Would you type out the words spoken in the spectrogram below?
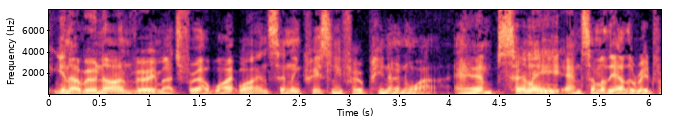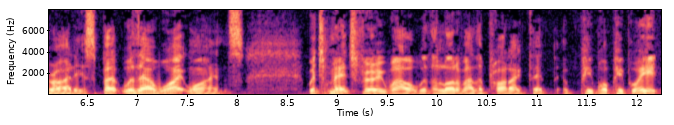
you know, we're known very much for our white wines and increasingly for our Pinot Noir, and certainly and some of the other red varieties. But with our white wines, which match very well with a lot of other product that people what people eat,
